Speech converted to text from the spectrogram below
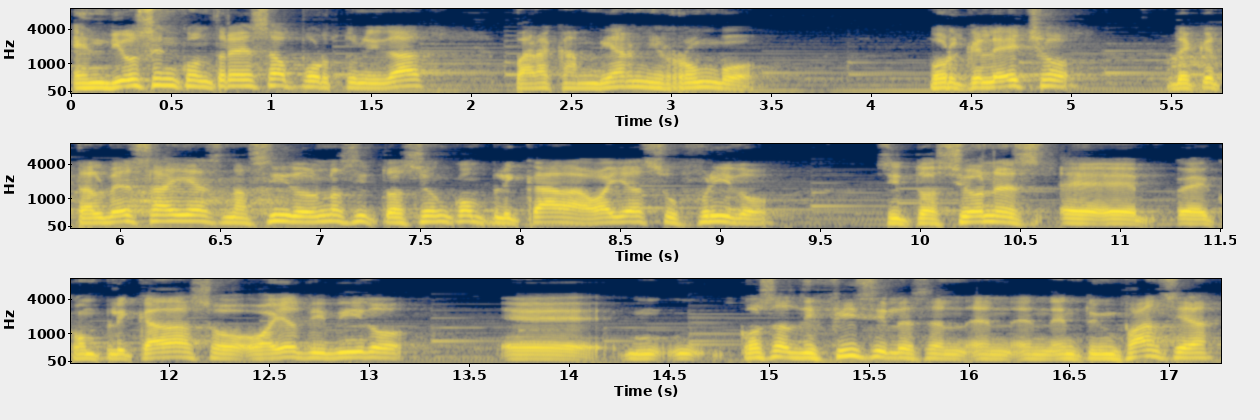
En Dios encontré esa oportunidad para cambiar mi rumbo. Porque el hecho de que tal vez hayas nacido en una situación complicada o hayas sufrido situaciones eh, eh, eh, complicadas o, hayas vivido cosas difíciles en, tu infancia,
